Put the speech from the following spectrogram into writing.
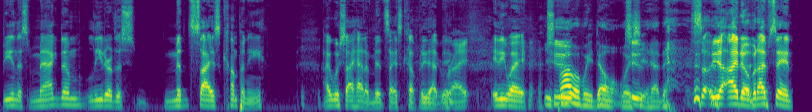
being this magnum leader of this mid-sized company. I wish I had a mid-sized company that big. Right. Anyway, you to probably don't wish to- you had that. so yeah, I know, but I'm saying,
